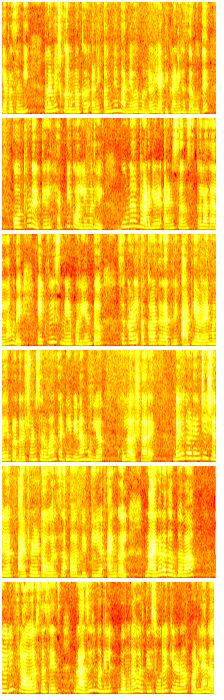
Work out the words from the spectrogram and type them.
याप्रसंगी रमेश करमरकर आणि अन्य मान्यवर मंडळी या ठिकाणी हजर होते. कोथरूड येथील हॅपी कॉलनीमधील पुना गाडगेळ अँड सन्स कला दालनामध्ये एकवीस मे पर्यंत सकाळी अकरा ते रात्री आठ या वेळेमध्ये हे प्रदर्शन सर्वांसाठी विनामूल्य खुलं असणार आहे. बैलगाड्यांची शर्यत आयफेल टॉवरचा अद्वितीय अँगल नायगरा धबधबा ट्युलिप फ्लॉवर्स तसेच ब्राझीलमधील डोंगरावरती सूर्यकिरणं पडल्यानं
